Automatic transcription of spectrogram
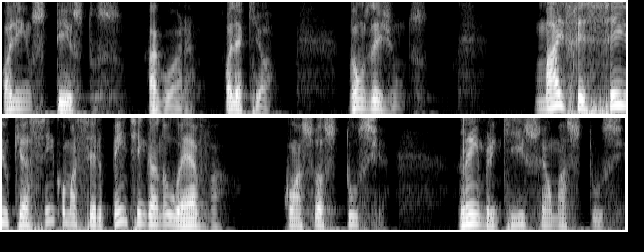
Olhem os textos agora. Olha aqui, ó. Vamos ler juntos. Mais receio que assim como a serpente enganou Eva com a sua astúcia. Lembrem que isso é uma astúcia.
